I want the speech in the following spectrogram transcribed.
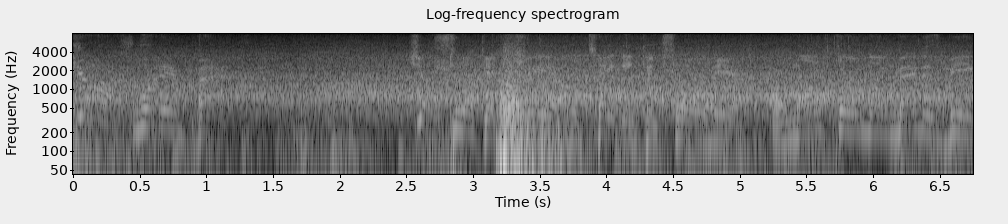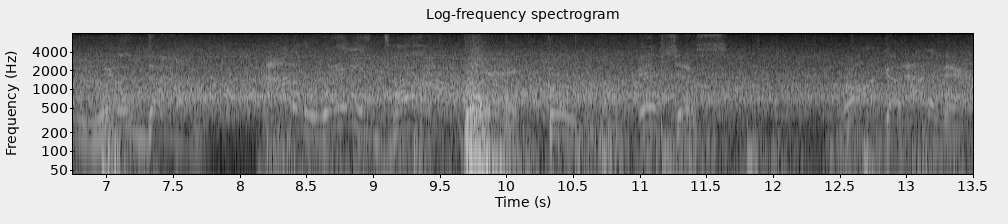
gosh, what impact! Just look at KO taking control here. The monster among men is being whittled down. Out of the way in time. Big boom. Vicious. Braun got out of there.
